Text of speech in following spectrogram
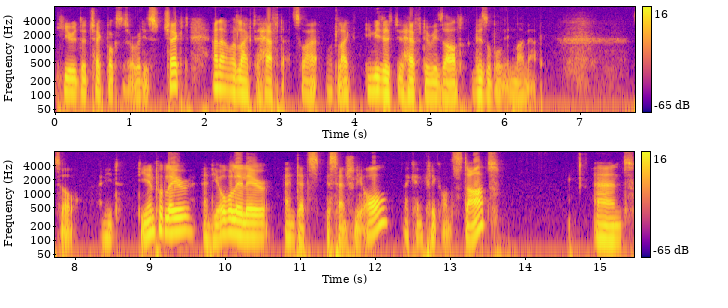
here the checkbox is already checked and I would like to have that. So I would like immediately to have the result visible in my map. So I need the input layer and the overlay layer and that's essentially all. I can click on start. And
